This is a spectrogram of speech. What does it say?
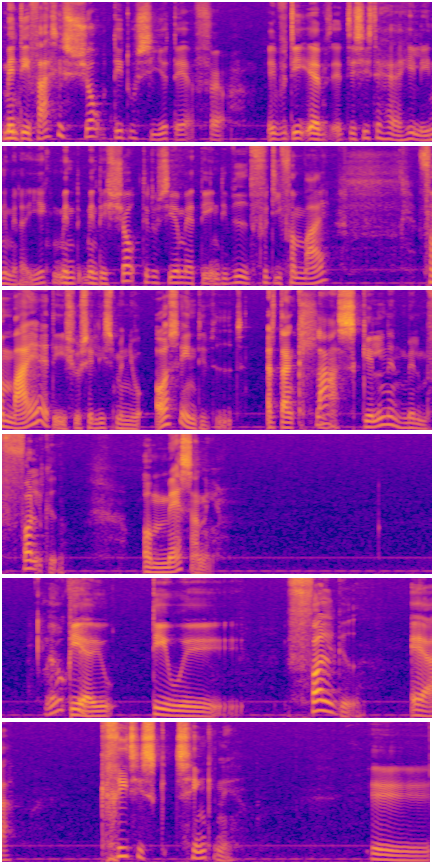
Men det er faktisk sjovt, det du siger der før. Øh, fordi, ja, det sidste her er jeg helt enig med dig i, ikke? Men, men det er sjovt, det du siger med, at det er individet, fordi for mig, for mig er det i socialismen jo også individet. Altså, der er en klar mm. skældning mellem folket og masserne. Okay. Det er jo, det er jo øh, folket er kritisk tænkende øh,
